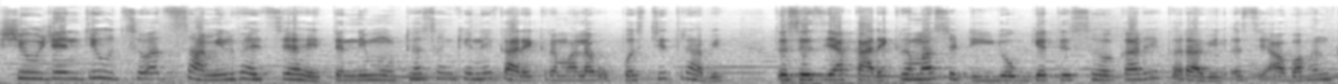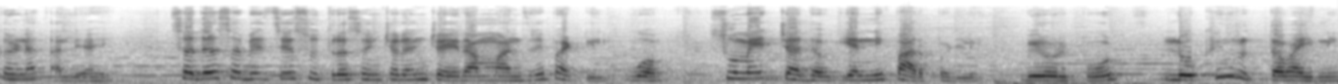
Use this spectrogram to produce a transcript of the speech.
शिवजयंती उत्सवात सामील व्हायचे आहे त्यांनी मोठ्या संख्येने कार्यक्रमाला उपस्थित राहावे. तसेच या कार्यक्रमासाठी योग्य ते सहकार्य करावे असे आवाहन करण्यात आले आहे. सदर सभेचे सूत्रसंचालन जयराम मांजरे पाटील व सुमेध जाधव यांनी पार पडले. ब्युरो रिपोर्ट लोखी वृत्तवाहिनी.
